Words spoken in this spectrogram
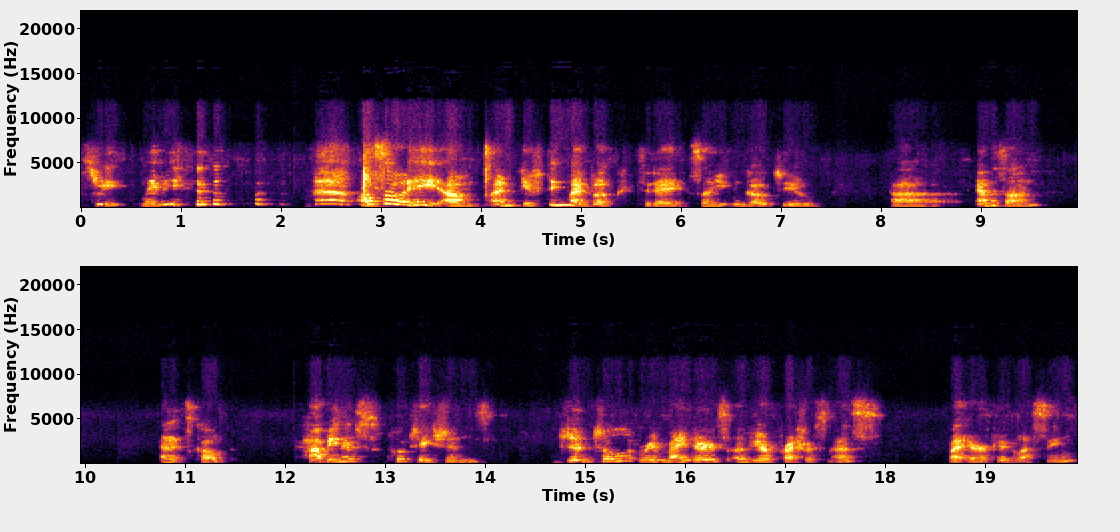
sweet, maybe. also, hey, um, I'm gifting my book today, so you can go to uh, Amazon, and it's called Happiness Quotations Gentle Reminders of Your Preciousness by Erica Glessing.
